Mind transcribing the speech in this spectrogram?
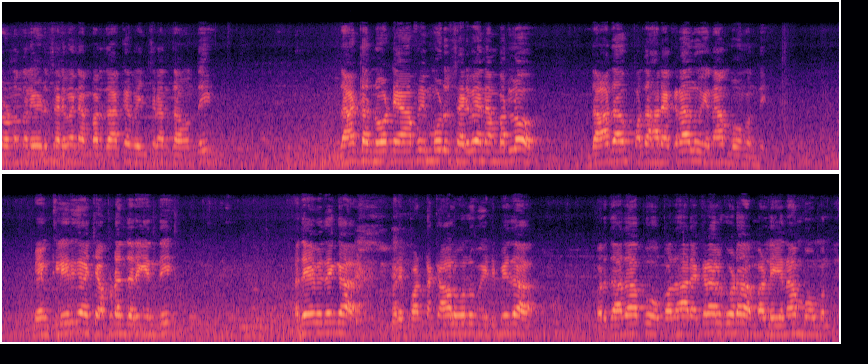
రెండు వందల ఏడు సర్వే నెంబర్ దాకా పెంచినంత ఉంది. దాంట్లో నూట యాభై మూడు సర్వే నెంబర్లో దాదాపు పదహారు ఎకరాలు ఇనాం భూమి ఉంది. మేము క్లియర్గా చెప్పడం జరిగింది. అదేవిధంగా మరి పంట కాలువలు వీటి మీద మరి దాదాపు పదహారు ఎకరాలు కూడా మళ్ళీ ఇనాం భూమి ఉంది.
